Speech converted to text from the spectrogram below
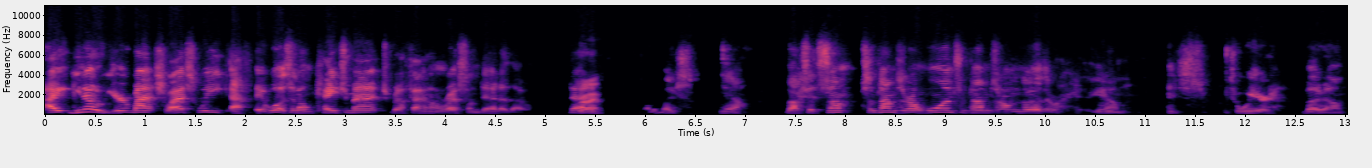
I you know your match last week. I, it wasn't on cage match, but I found on wrestling data though. Data, right. Database. Yeah. Like I said, some sometimes they're on one, sometimes they're on the other. You know, it's it's weird, but um,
